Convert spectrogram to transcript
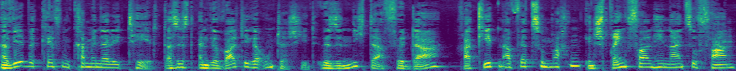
Äh, wir bekämpfen Kriminalität. Das ist ein gewaltiger Unterschied. Wir sind nicht dafür da, Raketenabwehr zu machen, in Sprengfallen hineinzufahren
